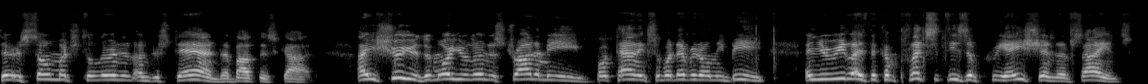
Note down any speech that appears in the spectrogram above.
There is so much to learn and understand about this God. I assure you, the more you learn astronomy, botanics, or whatever it only be, and you realize the complexities of creation of science,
